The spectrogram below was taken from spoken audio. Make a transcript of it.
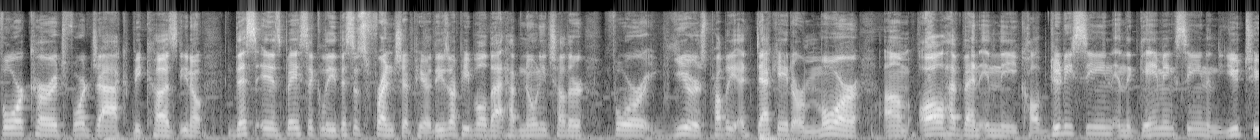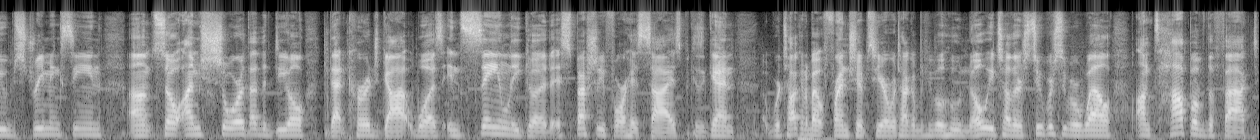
for courage for jack because you know this is basically this is friendship here. These are people that have known each other for years probably a decade or more. Um, all have been in the call of duty scene in the gaming scene in the youtube streaming scene. Um, so i'm sure that the deal that courage got was insanely good especially for his size because again we're talking about friendships here. We're talking about people who know each other super super well on top of the fact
